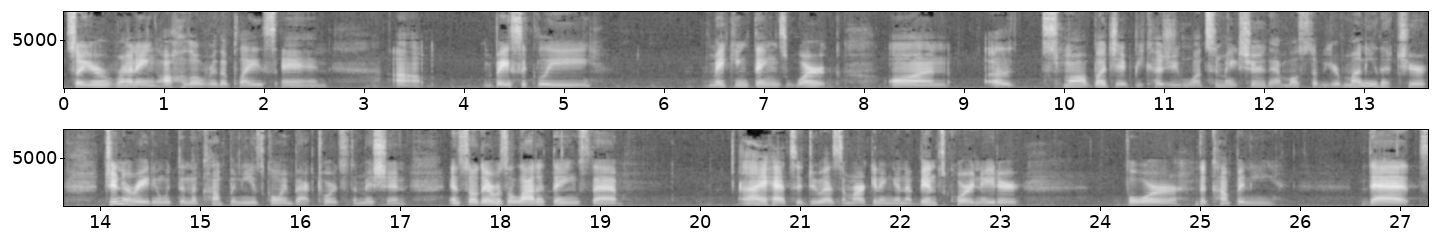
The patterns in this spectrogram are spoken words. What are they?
So you're running all over the place and um, basically making things work on a small budget because you want to make sure that most of your money that you're generating within the company is going back towards the mission. And so there was a lot of things that I had to do as a marketing and events coordinator for the company that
